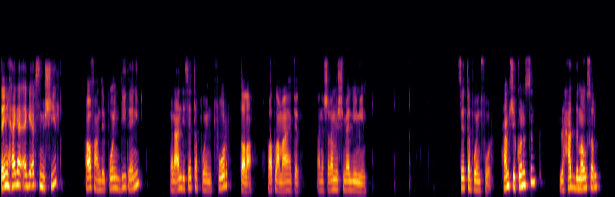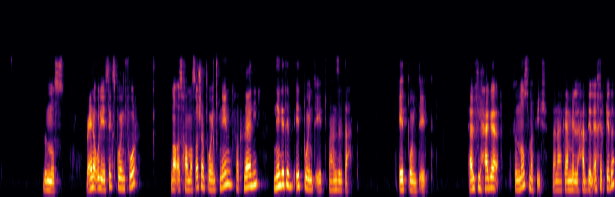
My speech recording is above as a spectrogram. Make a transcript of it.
تاني حاجة آجي أرسم ال shear. هقف عند ال point دي تاني. كان عندي 6.4 طلع فأطلع معاها كده. أنا شغال من الشمال ليمين 6.4 همشي constant لحد ما أوصل للنص. بعدين أقول إيه؟ 6.4 ناقص 15.2 فطلع لي negative 8.8 فهنزل تحت. 8.8 هل في حاجة في النص مفيش. فأنا هكمل لحد الآخر كده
